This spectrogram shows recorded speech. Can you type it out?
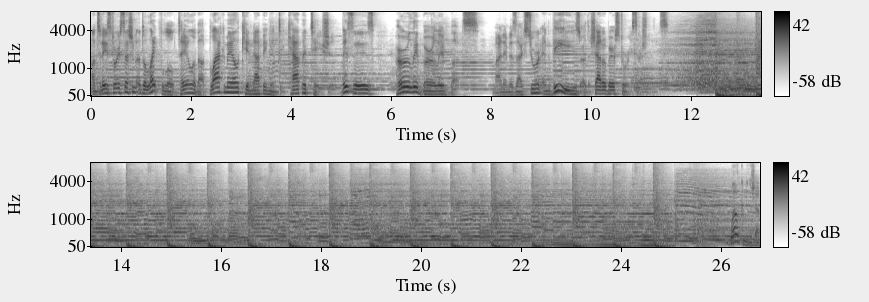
On today's story session, a delightful old tale about blackmail, kidnapping, and decapitation. This is Hurly Burly Butts. My name is Zach Stewart, and these are the Shadow Bear Story Sessions. Welcome to the ShadowBear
